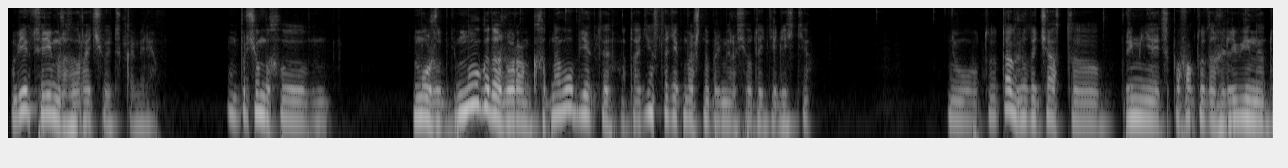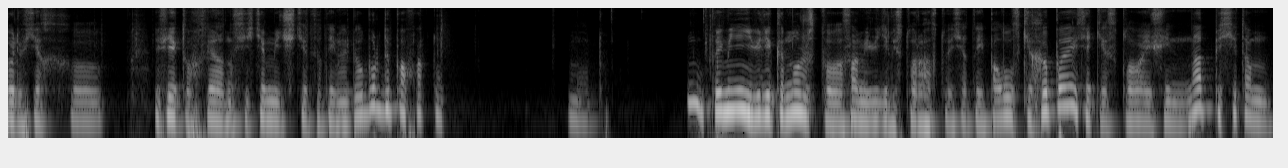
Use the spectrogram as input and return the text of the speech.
объект все время разворачивается к камере. Ну, причем их э, может быть много, даже в рамках одного объекта. Это один статик mesh, например, все вот эти листья. Вот. Также это часто применяется по факту даже львиная доля всех э, эффектов, связанных с системой частиц, это именно билборды по факту. Вот. Ну, применение великое множество, сами видели сто раз. То есть это и полоски ХП, всякие всплывающие надписи там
